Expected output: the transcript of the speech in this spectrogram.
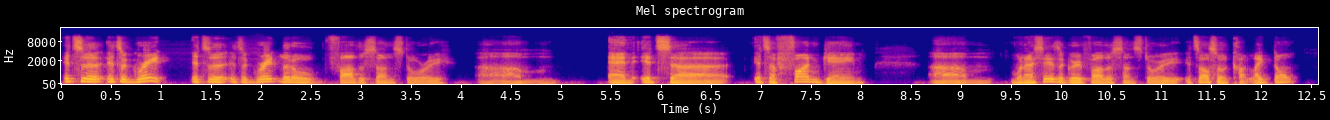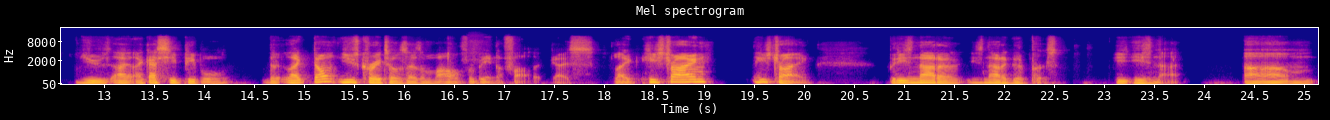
it's a it's a great it's a it's a great little father son story, um, and it's uh it's a fun game. Um, when I say it's a great father son story, it's also a like don't use I, like I see people that like don't use Kratos as a model for being a father, guys. Like he's trying, he's trying, but he's not a he's not a good person. He, he's not. Um,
